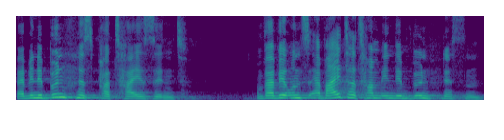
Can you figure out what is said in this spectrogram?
weil wir eine Bündnispartei sind und weil wir uns erweitert haben in den Bündnissen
